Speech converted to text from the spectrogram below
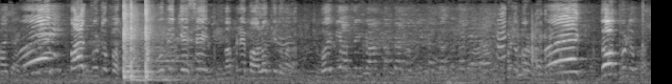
ऊपर जाएगा। पाँच फुट ऊपर। वो भी कैसे अपने बालों के द्वारा। कोई भी आदमी काम करता है उठाएगा दो फुट ऊपर।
